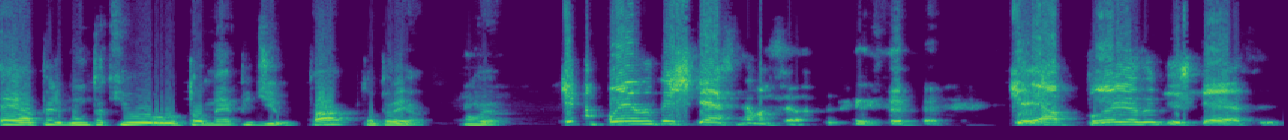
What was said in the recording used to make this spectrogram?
é a pergunta que o Tomé pediu, tá? Então peraí, ó. Vamos ver. Quem apanha nunca esquece, né, Marcelo? Quem apanha nunca esquece.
